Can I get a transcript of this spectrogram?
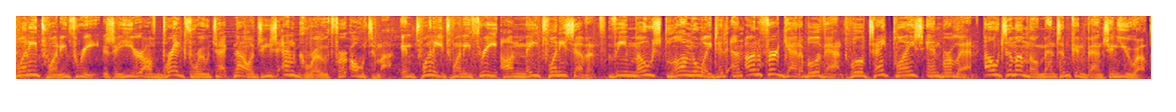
2023 is a year of breakthrough technologies and growth for Ultima. In 2023, on May 27th, the most long awaited and unforgettable event will take place in Berlin, Ultima Momentum Convention Europe.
